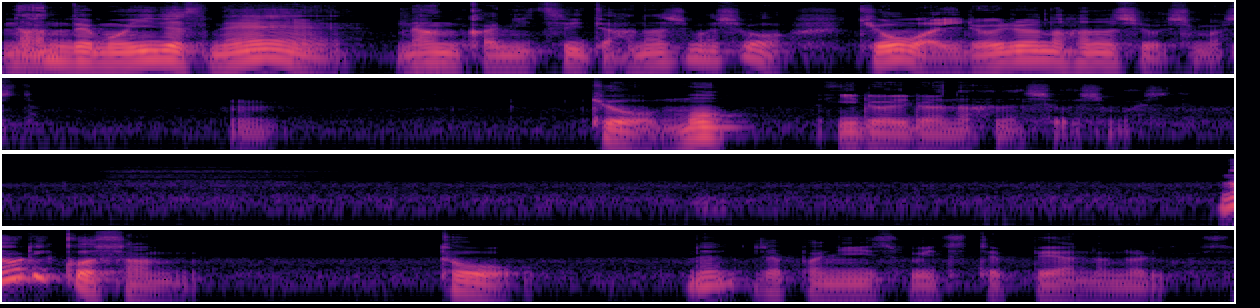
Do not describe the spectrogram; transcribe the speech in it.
何でもいいですね。何かについて話しましょう。今日はいろいろな話をしました。うん。今日もいろいろな話をしました。のりこさんとね、 Japanese with Teppei and のりこさ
